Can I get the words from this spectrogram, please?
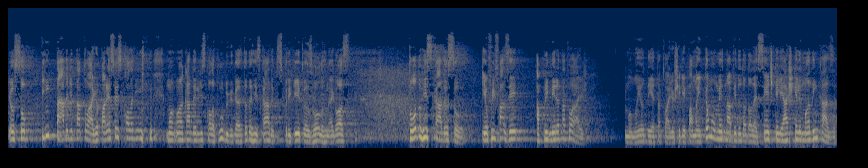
Eu sou pintada de tatuagem. Eu pareço uma escola de. Uma, cadeira de escola pública, cara, toda riscada, com os priquitos, os rolos, negócio. Todo riscado eu sou. E eu fui fazer a primeira tatuagem. Mamãe odeia tatuagem. Eu cheguei para a mãe. Tem um momento na vida do adolescente que ele acha que ele manda em casa.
